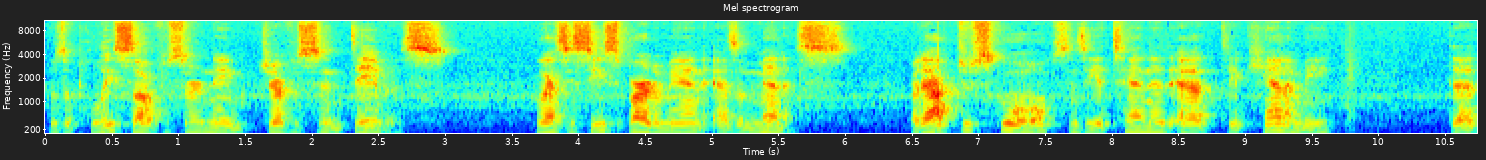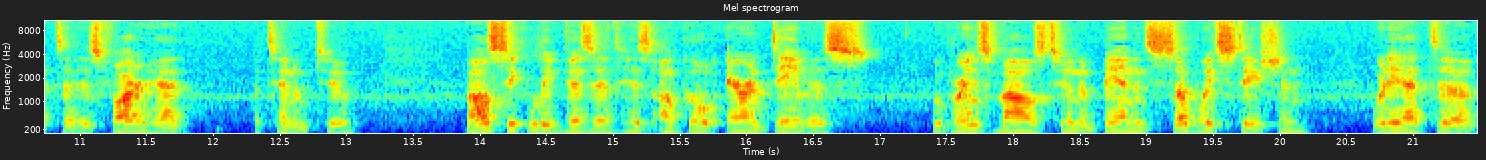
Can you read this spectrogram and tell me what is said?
who was a police officer named Jefferson Davis, who actually sees Spider-Man as a menace. But after school, since he attended at the academy that uh, his father had attended to, Miles secretly visits his uncle Aaron Davis, who brings Miles to an abandoned subway station where they had to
